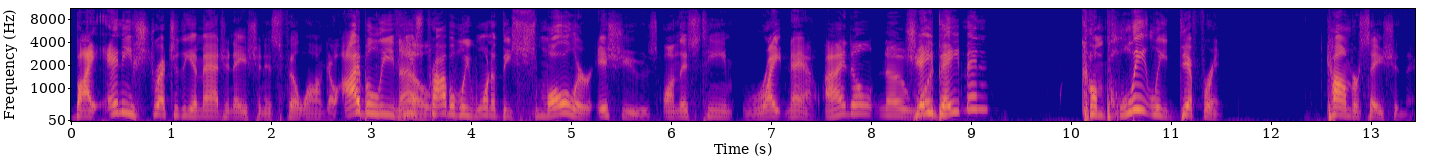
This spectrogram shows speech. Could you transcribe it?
by any stretch of the imagination is Phil Longo. I believe No. he's probably one of the smaller issues on this team right now. I don't know. Jay what- Bateman, completely different conversation there.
